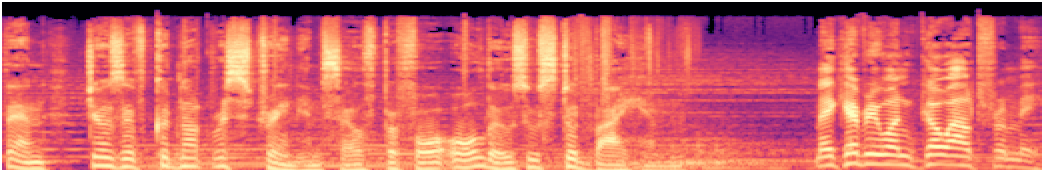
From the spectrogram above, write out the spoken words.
Then Joseph could not restrain himself before all those who stood by him. Make everyone go out from me.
